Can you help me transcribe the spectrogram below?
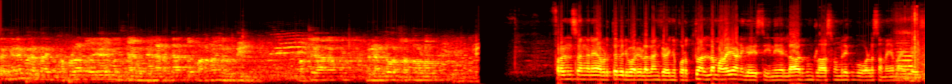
എങ്ങനെ അപ്പോഴാണ് ഒരു കാര്യം ഞാൻ പഠനം നിർത്തി രണ്ട് ഫ്രണ്ട്സ് അങ്ങനെ അവിടുത്തെ പരിപാടികളെല്ലാം കഴിഞ്ഞ് പുറത്ത് നല്ല മഴയാണ് ഗൈസ് ഇനി എല്ലാവർക്കും ക്ലാസ് റൂമിലേക്ക് പോകാനുള്ള സമയമായി ഗൈസ്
